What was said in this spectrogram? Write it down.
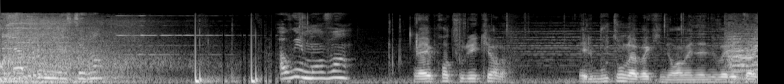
Et après, il me restait 20. Ah oui, moins 20. Allez, prends tous les cœurs là. Et le bouton là-bas qui nous ramène à un nouvel étage.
